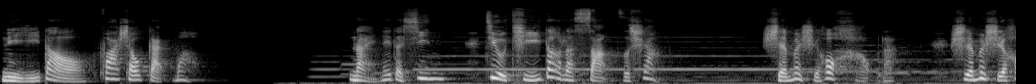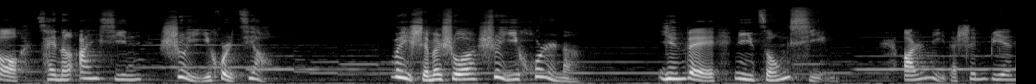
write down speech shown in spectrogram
你一到发烧感冒，奶奶的心就提到了嗓子上。什么时候好了？什么时候才能安心睡一会儿觉？为什么说睡一会儿呢？因为你总醒，而你的身边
